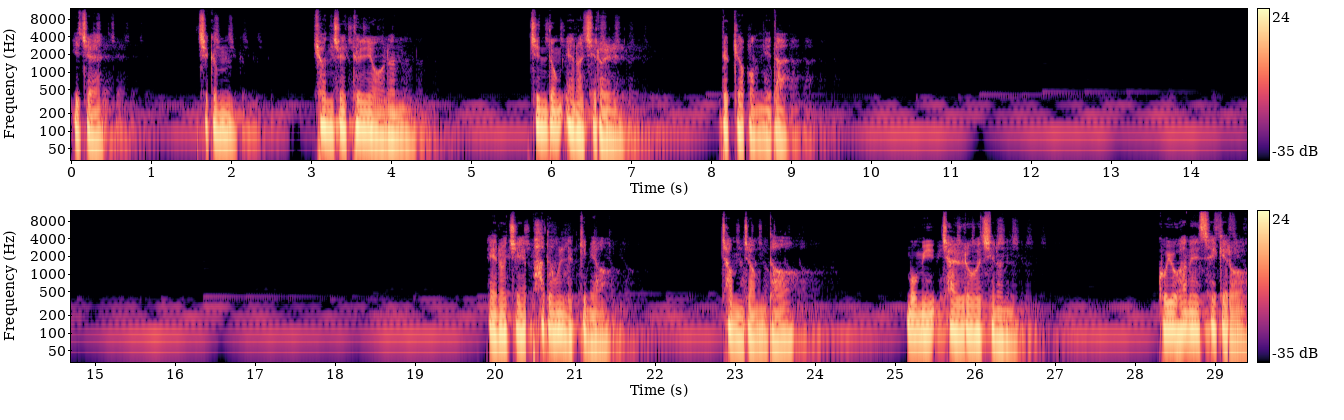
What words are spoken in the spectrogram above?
이제 지금 현재 들려오는 진동 에너지를 느껴봅니다. 에너지의 파동을 느끼며 점점 더 몸이 자유로워지는 고요함의 세계로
